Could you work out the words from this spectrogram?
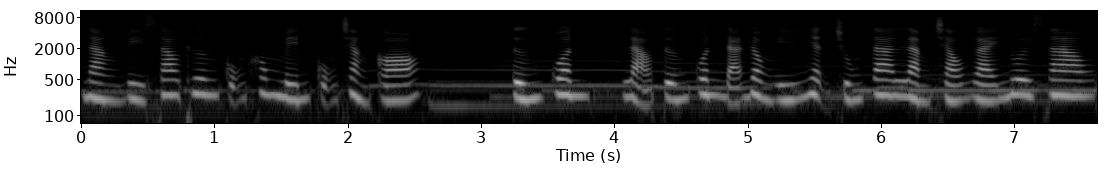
Nàng vì sao thương cũng không mến cũng chẳng có. Tướng quân, lão tướng quân đã đồng ý nhận chúng ta làm cháu gái nuôi sao?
